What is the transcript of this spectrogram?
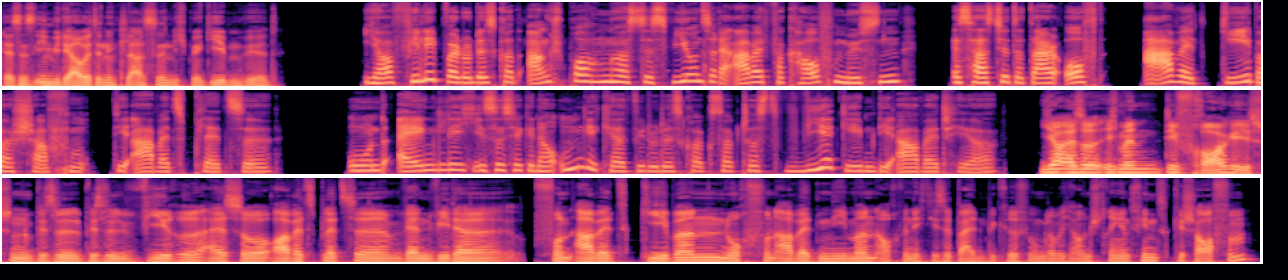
dass es irgendwie die arbeitenden Klasse nicht mehr geben wird. Ja, Philipp, weil du das gerade angesprochen hast, dass wir unsere Arbeit verkaufen müssen, es heißt ja total oft, Arbeitgeber schaffen die Arbeitsplätze. Und eigentlich ist es ja genau umgekehrt, wie du das gerade gesagt hast. Wir geben die Arbeit her. Ja, also ich meine, die Frage ist schon ein bisschen, bisschen wirr. Also Arbeitsplätze werden weder von Arbeitgebern noch von Arbeitnehmern, auch wenn ich diese beiden Begriffe unglaublich anstrengend finde, geschaffen.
